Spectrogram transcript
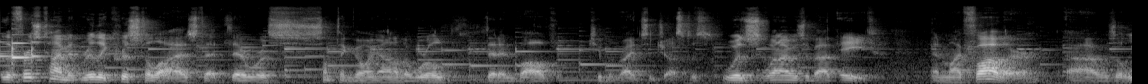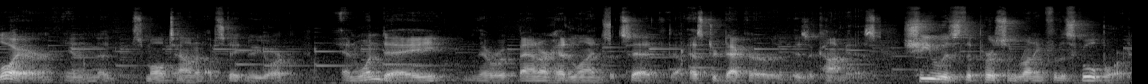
The first time it really crystallized that there was something going on in the world that involved human rights and justice was when I was about eight. And my father uh, was a lawyer in a small town in upstate New York. And one day there were banner headlines that said, Esther Decker is a communist. She was the person running for the school board.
